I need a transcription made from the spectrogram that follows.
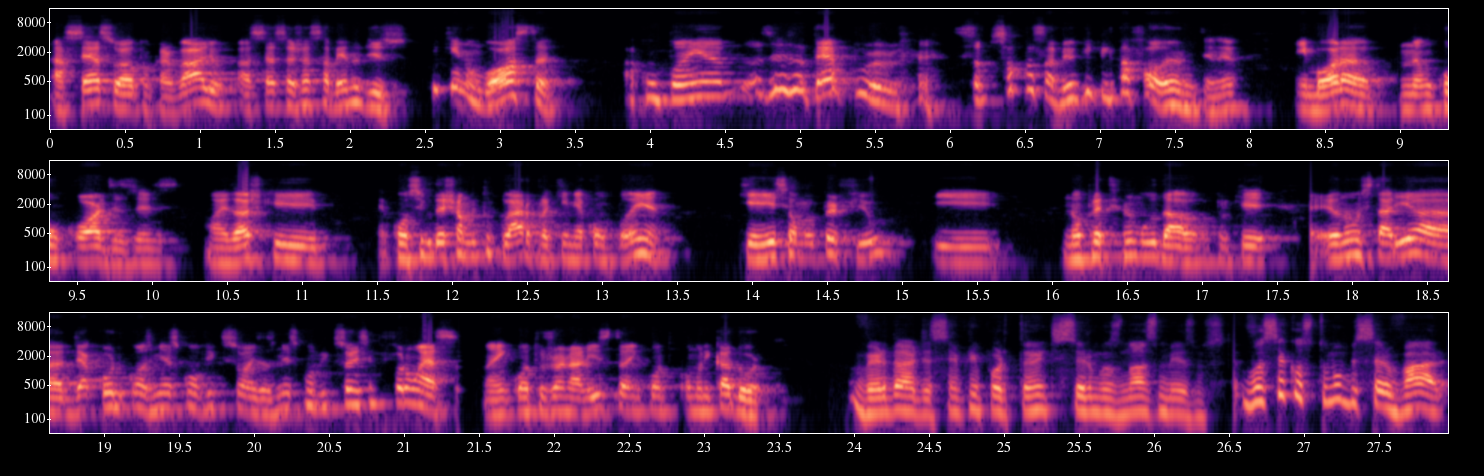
acessa o Elton Carvalho, acessa já sabendo disso. E quem não gosta, acompanha, às vezes até por só, só para saber o que, que ele está falando, entendeu? Embora não concorde às vezes, mas acho que eu consigo deixar muito claro para quem me acompanha que esse é o meu perfil e não pretendo mudá-lo, porque eu não estaria de acordo com as minhas convicções. As minhas convicções sempre foram essas, né, enquanto jornalista, enquanto comunicador. Verdade, é sempre importante sermos nós mesmos. Você costuma observar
